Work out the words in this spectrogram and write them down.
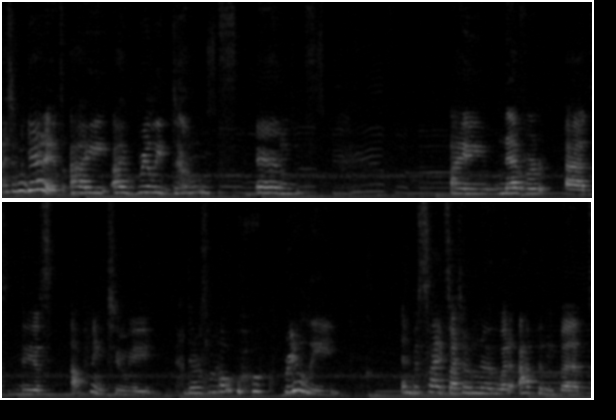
I don't get it. I I really don't. And I never had this happening to me. There's no hook really. And besides, I don't know what happened, but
